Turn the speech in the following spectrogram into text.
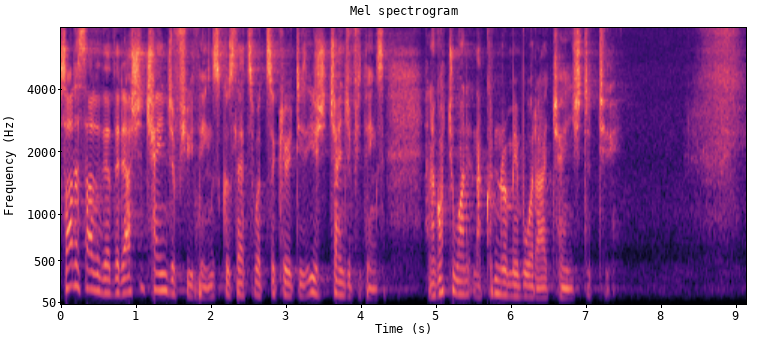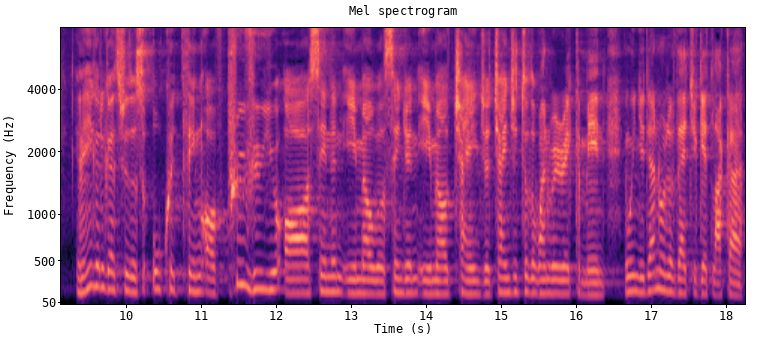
So I decided that, that I should change a few things because that's what security is. You should change a few things. And I got to one and I couldn't remember what I changed it to. And then you've got to go through this awkward thing of prove who you are, send an email, we'll send you an email, change it, change it to the one we recommend. And when you've done all of that, you get like a,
